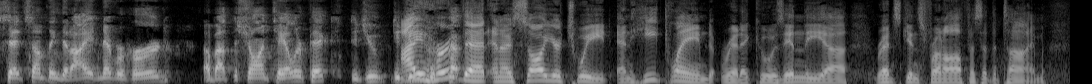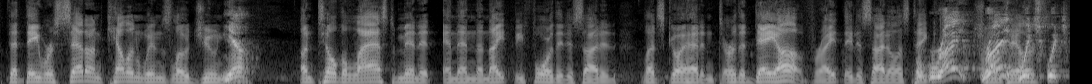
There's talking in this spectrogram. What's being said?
said something that I had never heard about the Sean Taylor pick. Did you? Did you I heard that, and I saw your tweet, and he claimed Riddick, who was in the uh, Redskins front office at the time, that they were set on Kellen Winslow Jr. Yeah. until the last minute, and then the night before they decided let's go ahead and or the day of, right? They decided let's take Right, Sean right. Taylor. Which, which,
